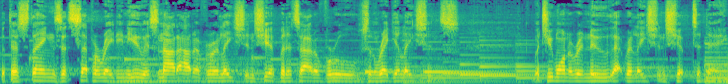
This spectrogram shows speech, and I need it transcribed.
but there's things that's separating you. It's not out of a relationship, but it's out of rules and regulations. But you want to renew that relationship today.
